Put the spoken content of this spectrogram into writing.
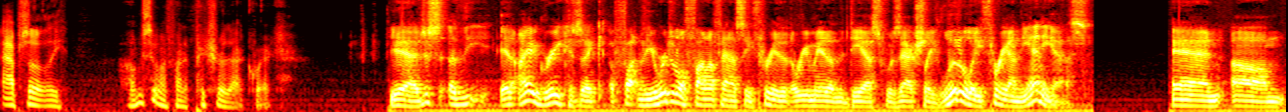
absolutely. Let me see if I can find a picture of that quick. Yeah, just uh, the and I agree because like a the original Final Fantasy three that they remade on the DS was actually literally three on the NES, and um,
